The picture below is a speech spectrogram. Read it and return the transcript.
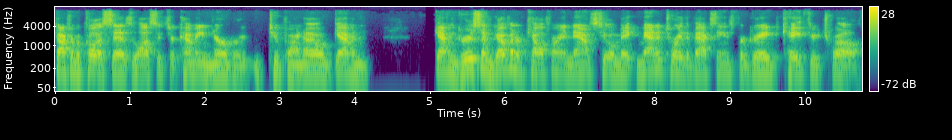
Dr. McCullough says lawsuits are coming, Nuremberg 2.0. Gavin Gavin Newsom, governor of California, announced he will make mandatory the vaccines for grade K through 12.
